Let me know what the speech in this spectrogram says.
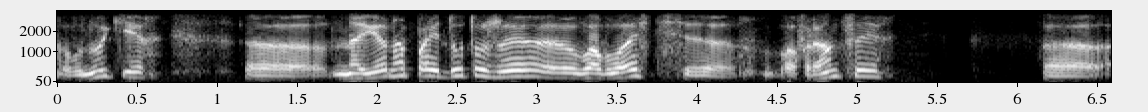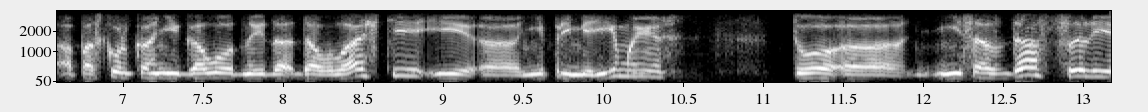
внуки Э, наверное, пойдут уже во власть э, во Франции. Э, а поскольку они голодные до, до власти и непримиримые, то не создастся ли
